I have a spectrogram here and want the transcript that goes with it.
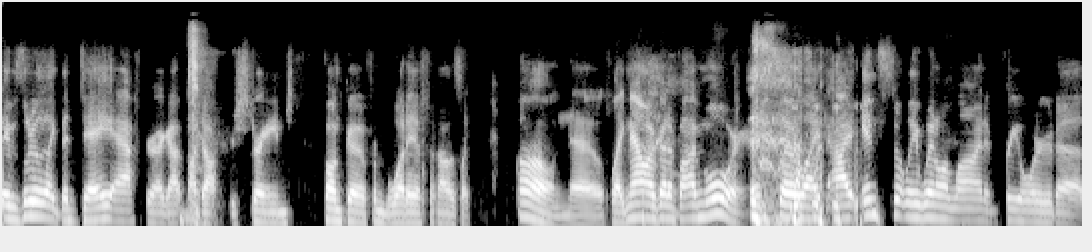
it was literally like the day after I got my Doctor Strange Funko from What If, and I was like. Oh no! Like now I've got to buy more, and so like I instantly went online and pre-ordered uh,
